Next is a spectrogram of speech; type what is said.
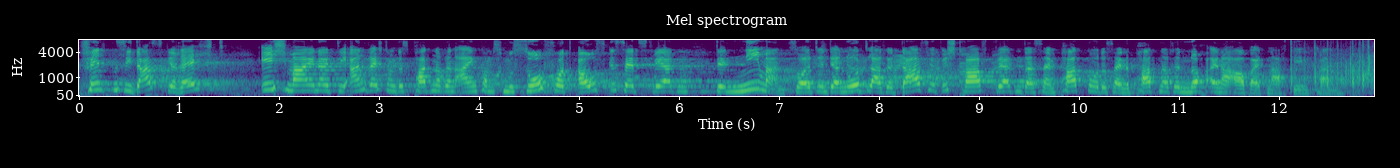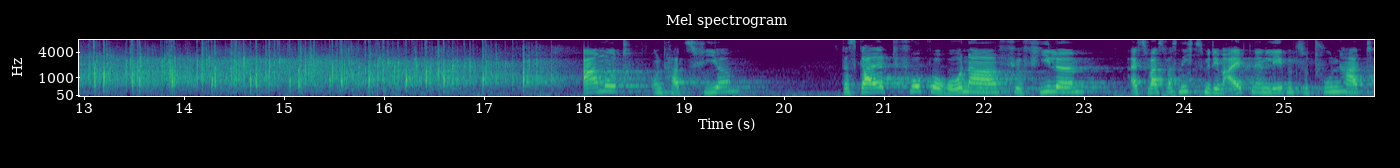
Finden Sie das gerecht? Ich meine, die Anrechnung des Partnerinneneinkommens muss sofort ausgesetzt werden, denn niemand sollte in der Notlage dafür bestraft werden, dass sein Partner oder seine Partnerin noch einer Arbeit nachgehen kann. Armut und Hartz IV das galt vor Corona für viele als etwas, was nichts mit dem eigenen Leben zu tun hat.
